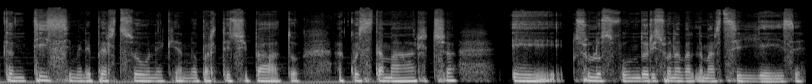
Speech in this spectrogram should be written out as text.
Tantissime le persone che hanno partecipato a questa marcia e sullo sfondo risuonava la marsigliese.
